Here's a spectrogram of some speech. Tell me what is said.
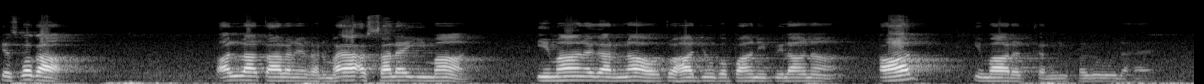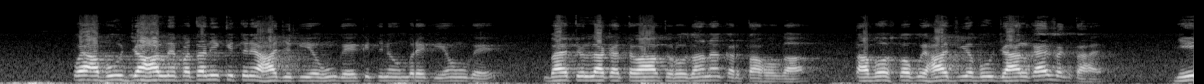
کس کو کہا؟ اللہ تعالیٰ نے فرمایا، اصل ایمان۔ ایمان اگر نہ ہو تو حاجوں کو پانی پلانا اور عمارت کرنی فضول ہے۔ وہ ابو جہل نے پتہ نہیں کتنے حج کیے ہوں گے، کتنے عمرے کیے ہوں گے۔ بیت اللہ کا طواف تو روزانہ کرتا ہوگا۔ تب اس کو کوئی حاجی ابو جہل کہہ سکتا ہے۔ جی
